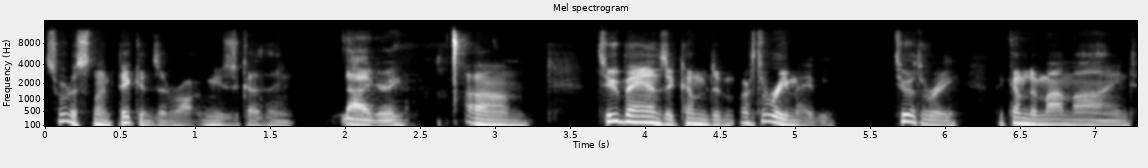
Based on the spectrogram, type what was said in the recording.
sort of slim pickings in rock music, I think. I agree. Um, two bands that come to, or three maybe, two or three that come to my mind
